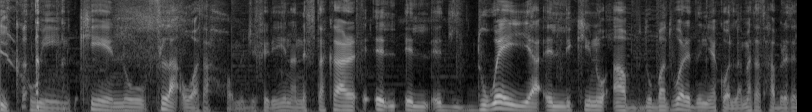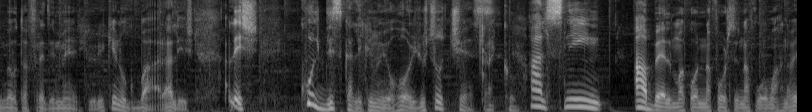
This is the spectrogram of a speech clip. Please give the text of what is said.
il-Queen kienu fl-aqwa tagħhom, jiġifieri jiena niftakar id-dwejja li kienu qabdu madwar id-dinja kollha meta tħabbret il-mewt ta' Freddie Mercury kienu kbar għaliex. Għaliex kull diska li kienu joħorġu suċċess. Għal snin qabel ma konna forsi nafu maħna,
